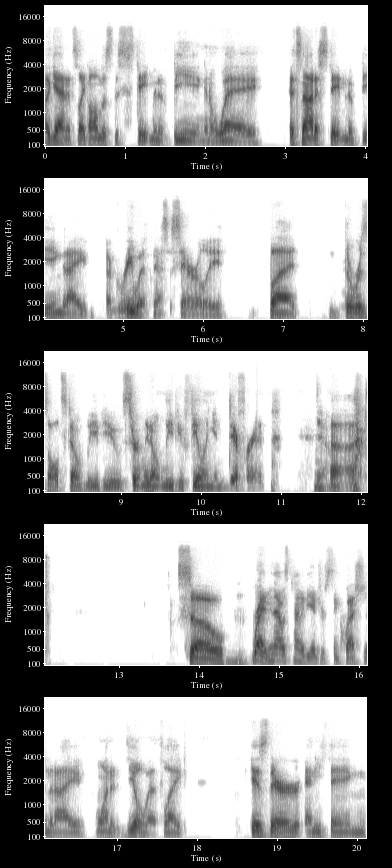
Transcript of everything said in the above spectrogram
again it's like almost this statement of being in a way. It's not a statement of being that i agree with necessarily but the results don't leave you certainly don't leave you feeling indifferent. Yeah. Uh, so mm-hmm. right i mean that was kind of the interesting question that i wanted to deal with. Like is there anything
